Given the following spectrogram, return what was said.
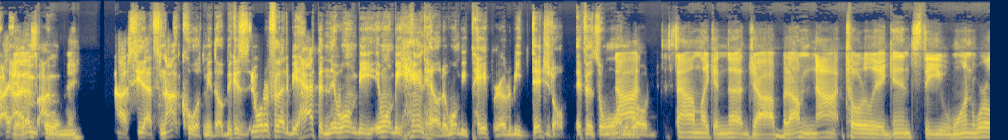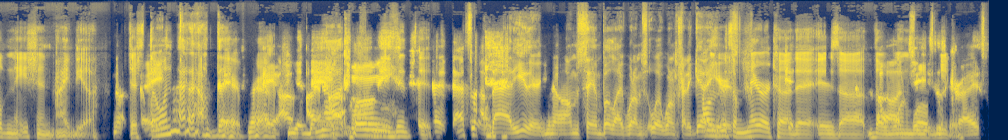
I, Yeah, that's I'm, cool I'm, with me. uh, see, that's not cool with me though, because in order for that to be happen, it won't be, it won't be handheld, it won't be paper, it'll be digital. If it's a one Not- world, Sound like a nut job, but I'm not totally against the one world nation idea. No, Just hey. throwing that out there, bro. hey, I, You I- I'm not I- totally against it. that's not bad either. You know, I'm saying, but like what I'm, what, what I'm trying to get As at long here as is, it's America it- that is uh, the oh, one world Jesus leader. Christ,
